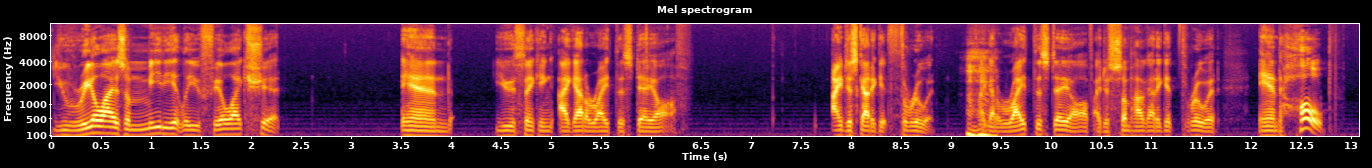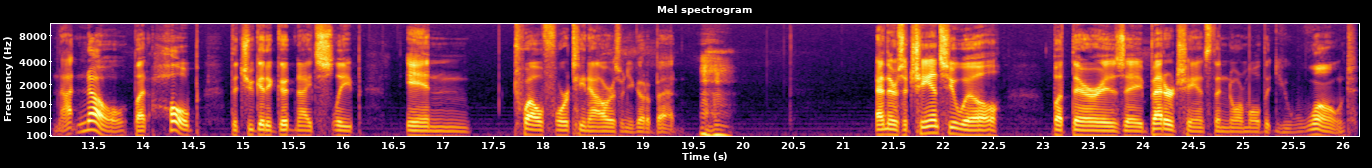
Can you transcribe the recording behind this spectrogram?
you realize immediately you feel like shit, and you're thinking, I got to write this day off. I just got to get through it. I got to write this day off. I just somehow got to get through it and hope, not know, but hope that you get a good night's sleep in 12, 14 hours when you go to bed. Mm-hmm. And there's a chance you will, but there is a better chance than normal that you won't.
